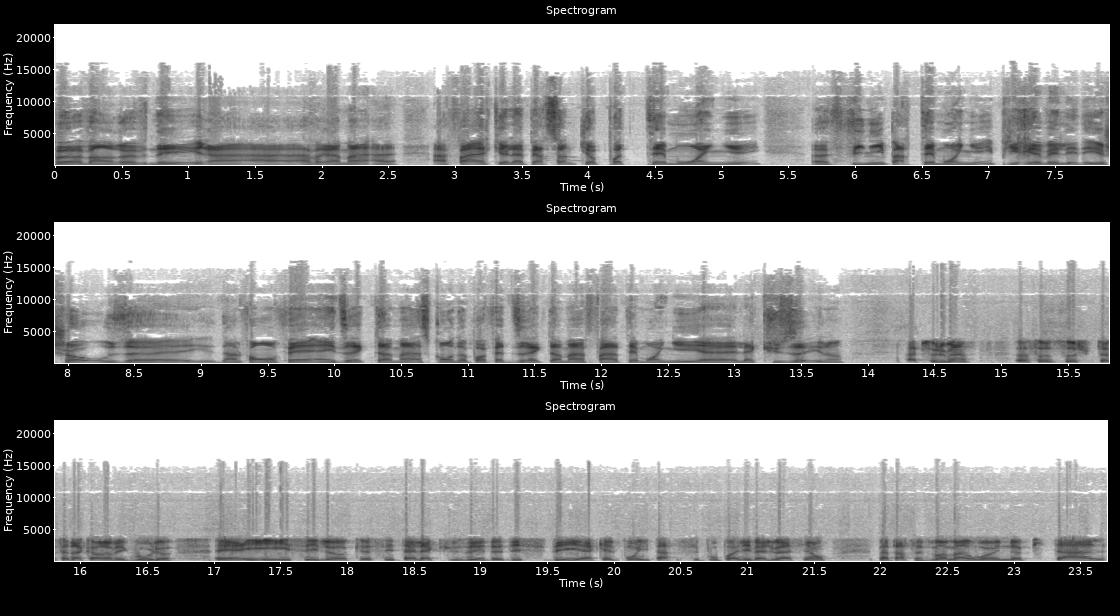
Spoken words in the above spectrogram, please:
peuvent en revenir à, vraiment à, faire que la personne qui a pas témoigné euh, finit par témoigner puis révéler des choses. Euh, dans le fond, on fait indirectement ce qu'on n'a pas fait directement, faire témoigner euh, l'accusé. Absolument. Ça, ça, je suis tout à fait d'accord avec vous. Là. Et, c'est là que c'est à l'accusé de décider à quel point il participe ou pas à l'évaluation. Mais à partir du moment où un hôpital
